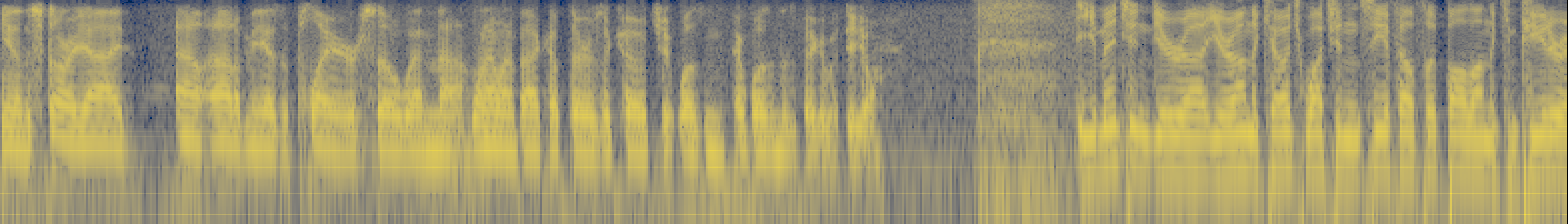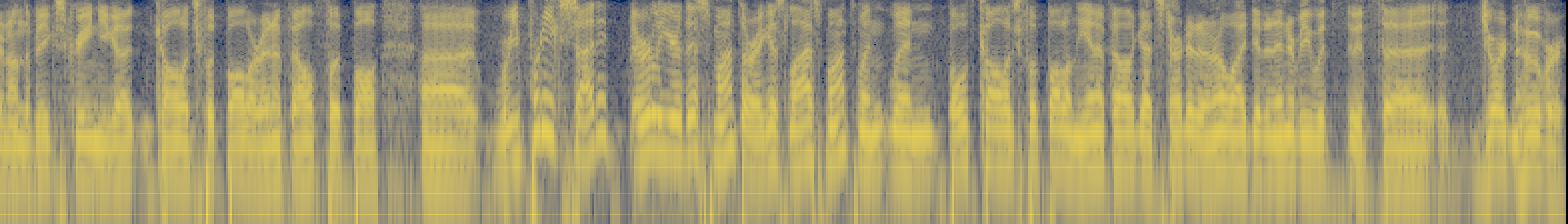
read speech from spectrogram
you know, the starry-eyed out, out of me as a player. So when uh, when I went back up there as a coach, it wasn't it wasn't as big of a deal. You mentioned you're uh, you're on the couch watching CFL football on the computer and on the big screen. You got college football or NFL football. Uh, were you pretty excited earlier this month, or I guess last month, when, when both college football and the NFL got started? I know I did an interview with with uh, Jordan Hoover,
